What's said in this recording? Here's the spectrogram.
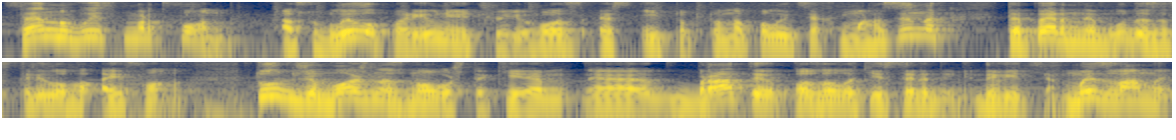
це новий смартфон, особливо порівнюючи його з SE. Тобто на полицях в магазинах тепер не буде застарілого айфону. Тут же можна знову ж таки е, брати по золотій середині. Дивіться, ми з вами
